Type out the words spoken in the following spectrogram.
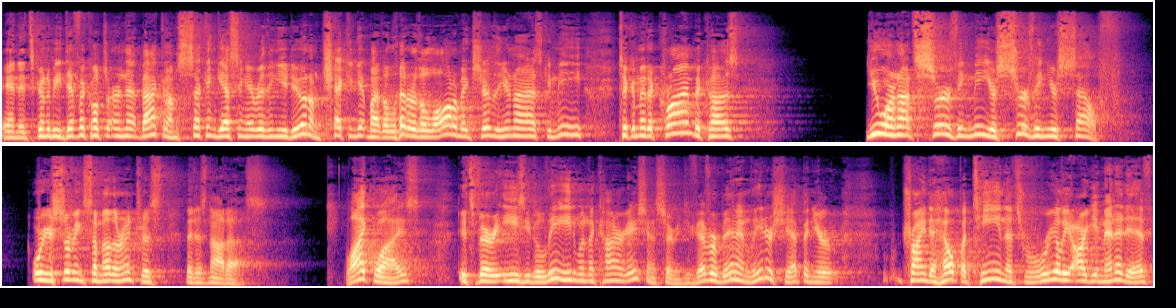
and it's going to be difficult to earn that back, and I'm second guessing everything you do, and I'm checking it by the letter of the law to make sure that you're not asking me to commit a crime because you are not serving me, you're serving yourself, or you're serving some other interest that is not us. Likewise, it's very easy to lead when the congregation is serving. If you've ever been in leadership and you're trying to help a team that's really argumentative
